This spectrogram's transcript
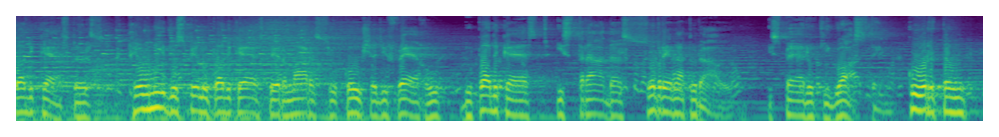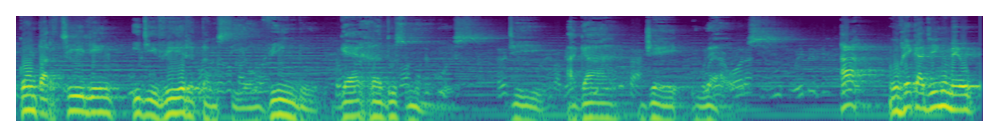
podcasters reunidos pelo podcaster Márcio Colcha de Ferro, do podcast Estrada Sobrenatural. Espero que gostem, curtam, compartilhem e divirtam-se ouvindo Guerra dos Mundos, de H.J. Wells. Ah, um recadinho meu.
